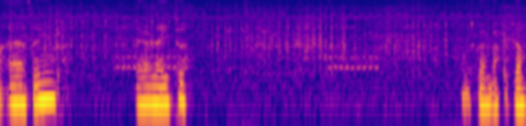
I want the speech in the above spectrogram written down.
That air thing, aerator. Oh, it's going back again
